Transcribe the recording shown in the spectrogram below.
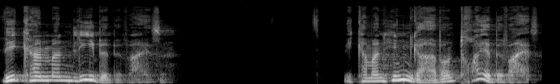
Wie kann man Liebe beweisen? Wie kann man Hingabe und Treue beweisen?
